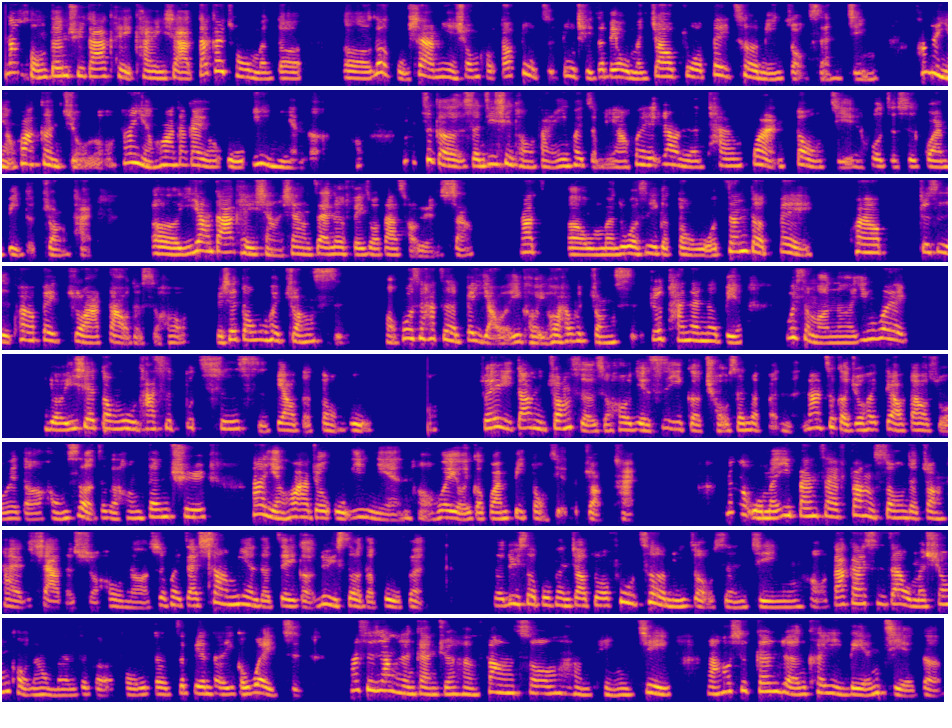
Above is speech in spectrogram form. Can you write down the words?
那红灯区大家可以看一下，大概从我们的呃，肋骨下面、胸口到肚子、肚脐这边，我们叫做背侧迷走神经，它的演化更久了，它演化大概有五亿年了。这个神经系统反应会怎么样？会让人瘫痪、冻结或者是关闭的状态。呃，一样，大家可以想象，在那非洲大草原上，那呃，我们如果是一个动物，真的被快要就是快要被抓到的时候，有些动物会装死。哦，或者是它真的被咬了一口以后，它会装死，就瘫在那边。为什么呢？因为有一些动物它是不吃死掉的动物，所以当你装死的时候，也是一个求生的本能。那这个就会掉到所谓的红色这个红灯区，那演化就五亿年，哦，会有一个关闭冻结的状态。那我们一般在放松的状态下的时候呢，是会在上面的这个绿色的部分。的绿色部分叫做腹侧迷走神经，好，大概是在我们胸口呢，我们这个头的这边的一个位置，它是让人感觉很放松、很平静，然后是跟人可以连接的。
